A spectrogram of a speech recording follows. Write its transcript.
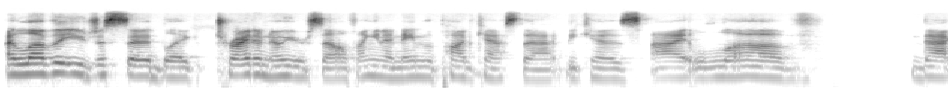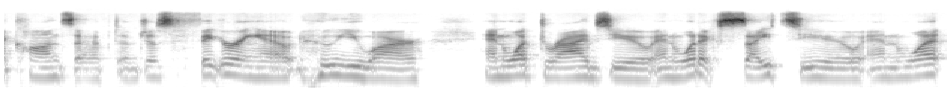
I love that you just said, like, try to know yourself. I'm going to name the podcast that because I love that concept of just figuring out who you are and what drives you and what excites you and what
